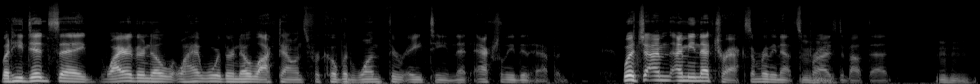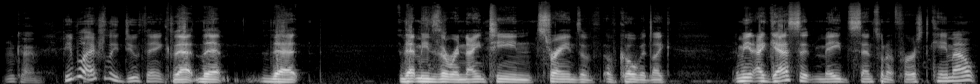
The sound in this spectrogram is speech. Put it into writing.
But he did say, "Why are there no? Why were there no lockdowns for COVID one through 18? That actually did happen." Which I'm. I mean, that tracks. I'm really not Mm-hmm. surprised about that. Okay. People actually do think that that that that means there were 19 strains of of COVID. Like, I mean, I guess it made sense when it first came out.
